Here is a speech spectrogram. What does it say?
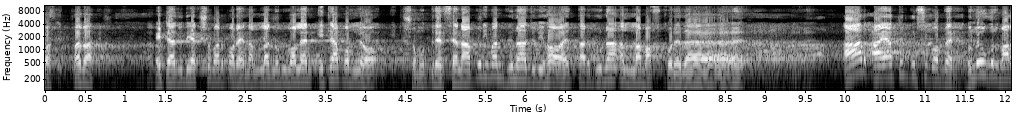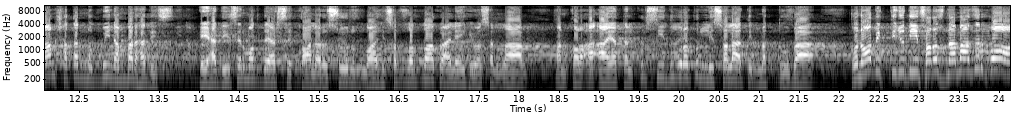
বার কয়বার এটা যদি একশো বার পড়েন, আল্লাহ নবী বলেন, এটা বললেও সমুদ্রের ফেনা পরিমাণ গুণা যদি হয়, তার গুণা আল্লাহ মাফ করে দেয়। আর আয়াতুল কুরসি পড়বেন। বুলুগুল মারাম সাতানব্বই নাম্বার হাদিস। এই হাদিসের মধ্যে আসছে, ক্বালা রাসূলুল্লাহ সাল্লাল্লাহু আলাইহি ওয়াসাল্লাম, মান ক্বারা আয়াতাল কুরসি দুবুরা কুল্লি সালাতিন মাকতুবা। কোন ব্যক্তি যদি ফরজ নামাজের পর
